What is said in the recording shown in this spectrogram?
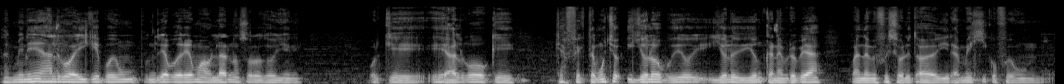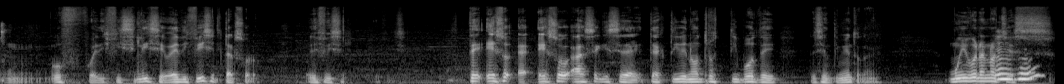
También es algo ahí que podemos, podríamos hablar nosotros dos, Jenny. Porque es algo que, que afecta mucho y yo lo y yo lo viví en carne propia cuando me fui sobre todo a vivir a México. Fue un, un- fue dificilísimo. Es difícil estar solo. Es difícil. Te- eso, eso hace que se te activen otros tipos de, de sentimientos también. Muy buenas noches.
